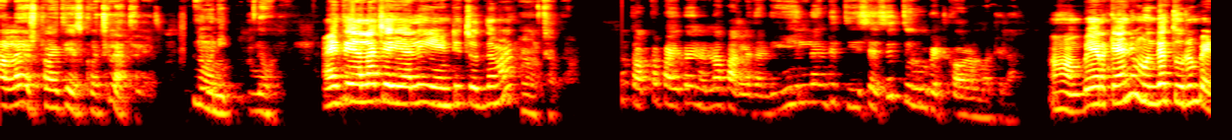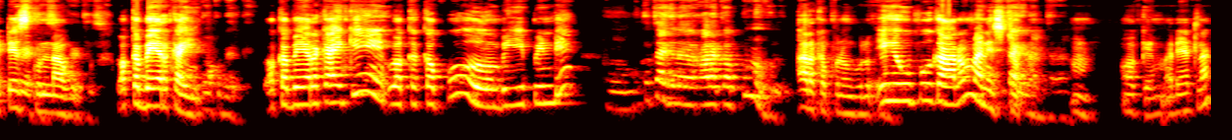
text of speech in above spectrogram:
అల్లం ఇష్టమైతే వేసుకోవచ్చు లేకపోతే లేదు. నూనె. నూనె. అయితే ఎలా చేయాలి? ఏంటి చూద్దామా? చెప్పండి తొక్క పై పైన ఉన్నా పర్లేదండి. ఇల్లంటే తీసేసి తురుము పెట్టుకోవాలన్నమాట ఇలా. బీరకాయని ముందే తురుము పెట్టేసుకున్నావు. పెట్టేసి. ఒక బీరకాయ. ఒక బీరకాయ. ఒక బీరకాయకి ఒక కప్పు బియ్య పిండి తగిన అరకప్పు నువ్వులు. అరకప్పు నువ్వులు. ఇక ఉప్పు కారం మన ఇష్టం. ఓకే. మరి ఎట్లా?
